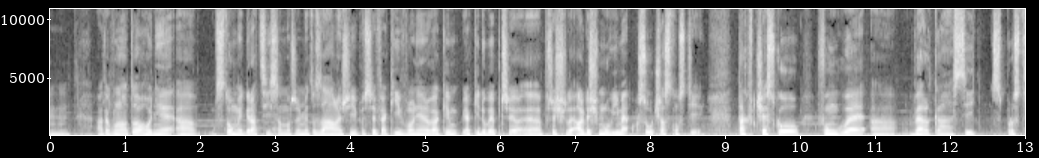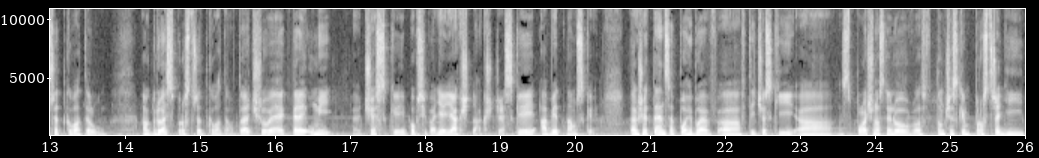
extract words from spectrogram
Mm-hmm. A tak ono to hodně a s tou migrací samozřejmě to záleží prostě v jaký vlně v jaký, jaký době při, e, přišli. Ale když mluvíme o současnosti, tak v Česku funguje a, velká síť zprostředkovatelů. A kdo je zprostředkovatel? To je člověk, který umí česky, po případě jakž takž česky a větnamsky. Takže ten se pohybuje v, eh, v té české společnosti nebo v tom českém prostředí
